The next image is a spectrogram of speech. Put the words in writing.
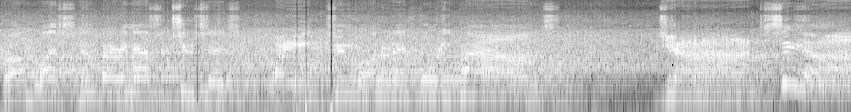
From West Newbury, Massachusetts, weighing 240 pounds, John Cena.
